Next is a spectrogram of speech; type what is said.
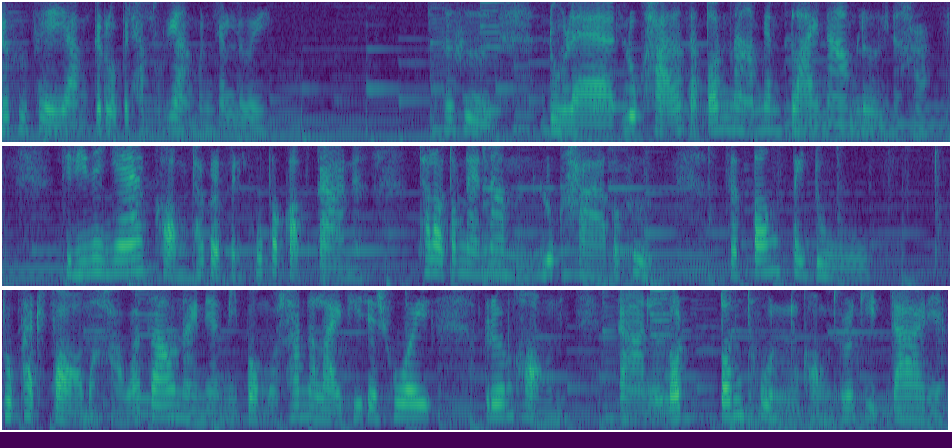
ก็คือพยายามกระโดดไปทำทุกอย่างเหมือนกันเลย ก็คือดูแลลูกค้าตั้งแต่ต้นน้ำยันปลายน้ำเลยนะคะ ทีนี้ในแง่ของถ้าเกิดเป็นผู้ประกอบการน่ะถ้าเราต้องแนะนำลูกค้าก็คือ จะต้องไปดูทุกแพลตฟอร์มอะค่ะว่าเจ้าไหนเนี่ยมีโปรโมชั่นอะไรที่จะช่วยเรื่องของการลดต้นทุนของธุรกิจได้เนี่ย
